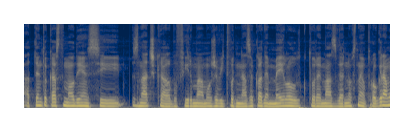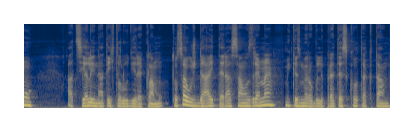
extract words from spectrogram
A tento custom audience si značka alebo firma môže vytvoriť na základe mailov, ktoré má z vernostného programu a cieli na týchto ľudí reklamu. To sa už dá aj teraz samozrejme. My keď sme robili pre Tesco, tak tam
